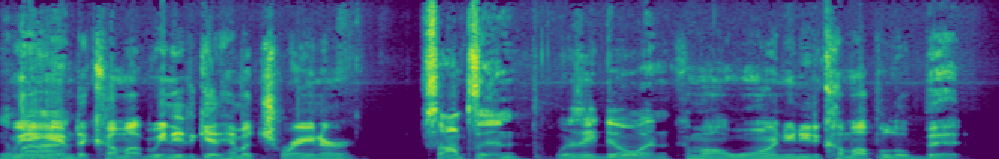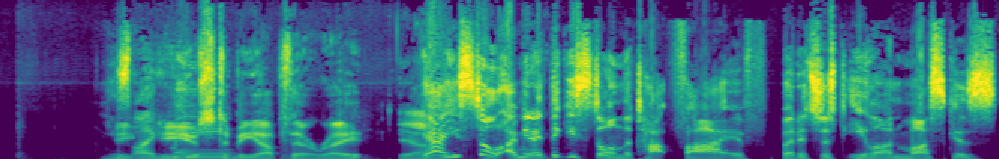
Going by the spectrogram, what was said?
Come we need him to come up. We need to get him a trainer. Something. What is he doing? Come on, Warren. You need to come up a little bit. He's he like, he used to be up there, right? Yeah. Yeah, he's still. I mean, I think he's still in the top five, but it's just Elon Musk is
